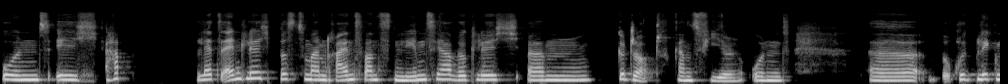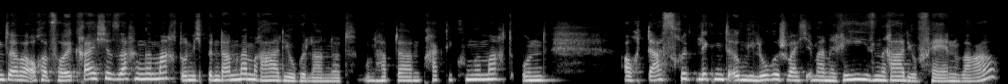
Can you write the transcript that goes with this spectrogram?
Und ich habe letztendlich bis zu meinem 23. Lebensjahr wirklich ähm, gejobbt, ganz viel. Und äh, rückblickend aber auch erfolgreiche Sachen gemacht und ich bin dann beim Radio gelandet und habe da ein Praktikum gemacht und auch das rückblickend irgendwie logisch, weil ich immer ein riesen Radiofan war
